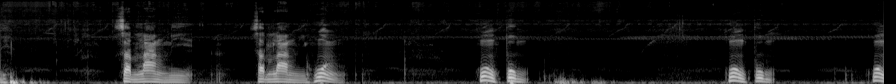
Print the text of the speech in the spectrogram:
นี่สั้นล่างนี่ สันล่างนี่ห่วงห่วงปุ่มห่วงปุ่มห่วง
